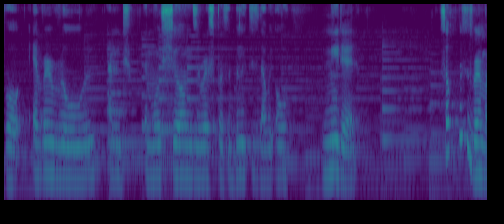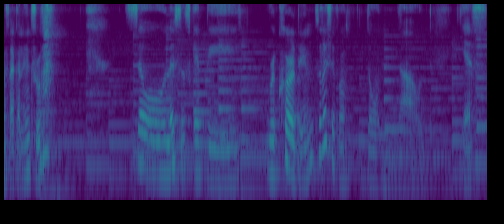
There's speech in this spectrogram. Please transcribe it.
for every role and emotions, responsibilities that we all needed. So, this is very much like an intro. so, let's just get the recording. So, let's say from done. Yes,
